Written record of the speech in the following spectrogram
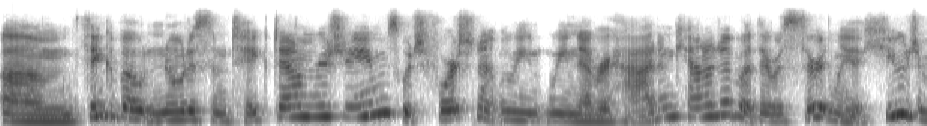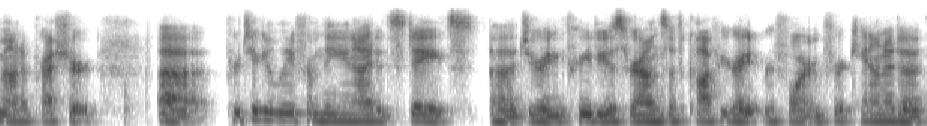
Um, think about notice and takedown regimes, which fortunately we, never had in Canada, but there was certainly a huge amount of pressure, uh, particularly from the United States uh, during previous rounds of copyright reform for Canada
